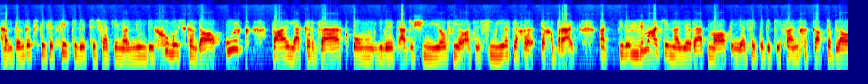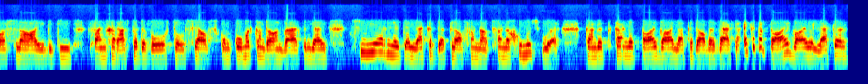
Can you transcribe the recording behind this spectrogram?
Ehm um, dink ek spesifiek jy weet soos wat jy nou noem die hummus kan daar ook baie lekker werk om jy weet addisioneel vir jou as 'n smeer te ge, te gebruik. Want jy weet mm. net maar as jy nou jou wrap maak en jy sit 'n bietjie fyn gekapte blaaslaai, 'n bietjie fyn gerasperde wortel, selfs komkommer kan daarin werk en jy smeer net 'n lekker dik laag van van 'n hummus oor, kan dit kan dit baie baie lekker daarby werk. Nou, ek het 'n baie baie lekker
